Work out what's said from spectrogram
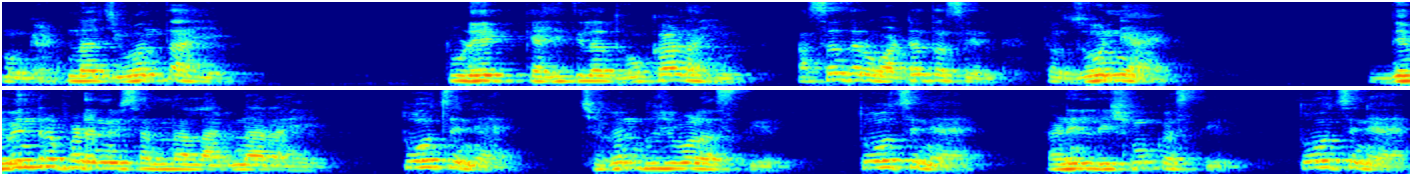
मग घटना जिवंत आहे. पुढे काही तिला धोका नाही असं जर वाटत असेल तर जो न्याय देवेंद्र फडणवीसांना लागणार आहे तोच न्याय. छगन भुजबळ असतील तोच न्याय. अनिल देशमुख असतील तोच न्याय.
